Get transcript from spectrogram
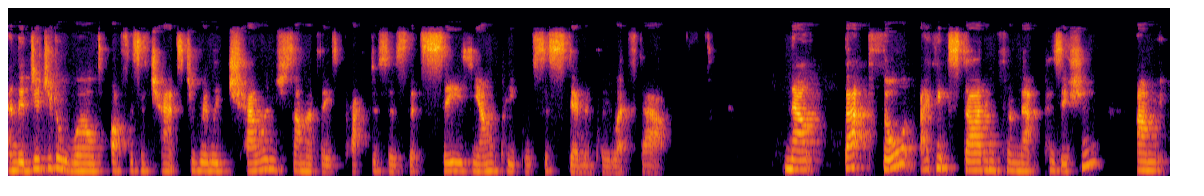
And the digital world offers a chance to really challenge some of these practices that sees young people systemically left out. Now, that thought, I think, starting from that position, um,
